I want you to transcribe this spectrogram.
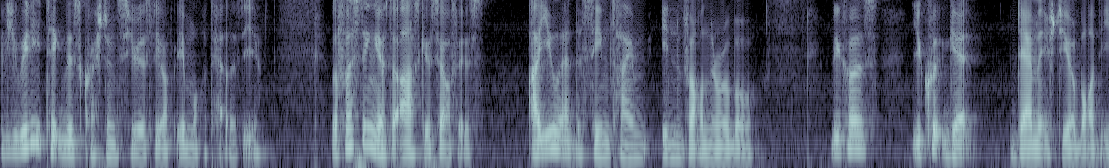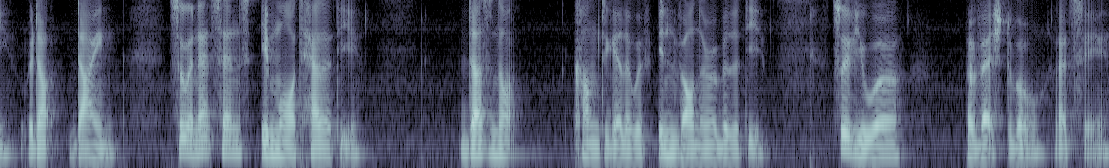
if you really take this question seriously of immortality, the first thing you have to ask yourself is are you at the same time invulnerable? Because you could get damage to your body without dying. So, in that sense, immortality does not come together with invulnerability. So, if you were a vegetable, let's say,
